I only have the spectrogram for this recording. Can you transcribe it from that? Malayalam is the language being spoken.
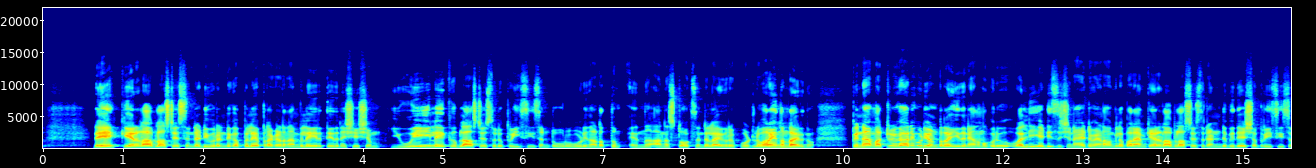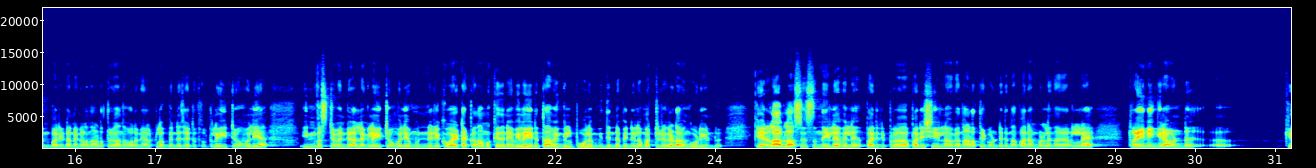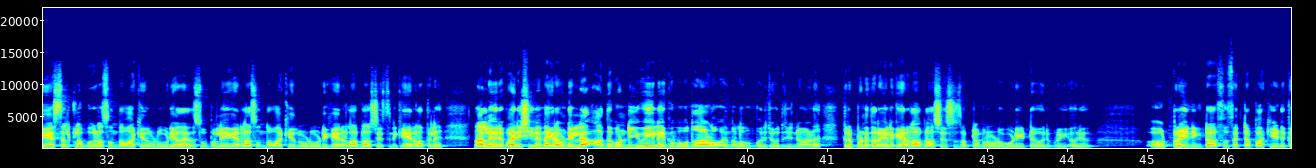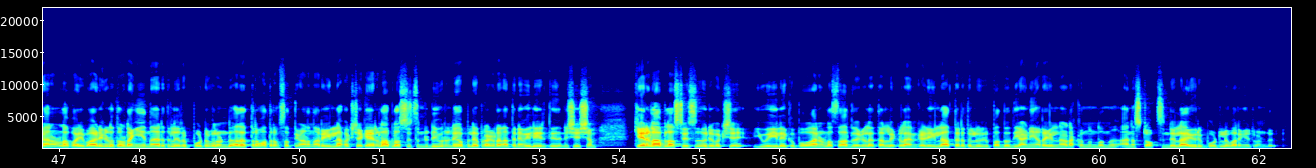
ഡേ കേരള ബ്ലാസ്റ്റേഴ്സിന്റെ ഡ്യൂറന്റ് കപ്പിലെ പ്രകടനം വിലയിരുത്തിയതിനു ശേഷം യു എയിലേക്ക് ബ്ലാസ്റ്റേഴ്സ് ഒരു പ്രീ സീസൺ ടൂർ കൂടി നടത്തും എന്ന് അനസ്റ്റോക്സിന്റെ ലൈവ് റിപ്പോർട്ടിൽ പറയുന്നുണ്ടായിരുന്നു. പിന്നെ മറ്റൊരു കാര്യം കൂടി ഉണ്ട് ഇതിനെ നമുക്കൊരു വലിയ ഡിസിഷൻ ആയിട്ട് വേണമെങ്കിൽ പറയാം. കേരള ബ്ലാസ്റ്റേഴ്സ് രണ്ട് വിദേശ പ്രീ സീസൺ പര്യടനങ്ങൾ നടത്തുക എന്ന് പറഞ്ഞാൽ ക്ലബിന്റെ ചരിത്രത്തിലെ ഏറ്റവും വലിയ ഇൻവെസ്റ്റ്മെന്റ് അല്ലെങ്കിൽ ഏറ്റവും വലിയ മുന്നൊരുക്കമായിട്ടൊക്കെ നമുക്കിതിനെ വിലയിരുത്താമെങ്കിൽ പോലും ഇതിന്റെ പിന്നിൽ മറ്റൊരു ഘടകം കൂടിയുണ്ട്. കേരള ബ്ലാസ്റ്റേഴ്സ് നിലവിൽ പരി പരിശീലനമൊക്കെ നടത്തിക്കൊണ്ടിരുന്ന പനമ്പള്ളി നഗറിലെ training ground K S L ക്ലബ്ബുകൾ സ്വന്തമാക്കിയതോടുകൂടി അതായത് സൂപ്പർ ലീഗ് കേരള സ്വന്തമാക്കിയതോടുകൂടി കേരള ബ്ലാസ്റ്റേഴ്സിന് കേരളത്തിൽ നല്ലൊരു പരിശീലന ഗ്രൗണ്ട് ഇല്ല. അതുകൊണ്ട് യു എയിലേക്ക് പോകുന്നതാണോ എന്നുള്ളതും ഒരു ചോദ്യചിഹ്നമാണ്. തൃപ്പണിത്തറയിൽ കേരള ബ്ലാസ്റ്റേഴ്സ് സെപ്റ്റംബറോട് കൂടിയിട്ട് ഒരു പ്രീ ഒരു ട്രെയിനിങ് ടർഫ് സെറ്റപ്പ് ആക്കി എടുക്കാനുള്ള പരിപാടികൾ തുടങ്ങിയ നേരത്തിൽ റിപ്പോർട്ടുകളുണ്ട്. അത് എത്രമാത്രം സത്യമാണെന്ന് അറിയില്ല പക്ഷേ കേരള ബ്ലാസ്റ്റേഴ്സിന്റെ ഡ്യൂറന്റ് കപ്പിലെ പ്രകടനത്തിനെ വിലയിരുത്തിയതിനു ശേഷം കേരള ബ്ലാസ്റ്റേഴ്സ് ഒരു പക്ഷേ യു എയിലേക്ക് പോകാനുള്ള സാധ്യതകളെ തള്ളിക്കളയാൻ കഴിയില്ല. അത്തരത്തിലൊരു പദ്ധതി അണിയറയിൽ നടക്കുന്നുണ്ടെന്ന് അനസ്റ്റോക്സിന്റെ ലൈവ് റിപ്പോർട്ടിൽ പറഞ്ഞിട്ടുണ്ട്.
